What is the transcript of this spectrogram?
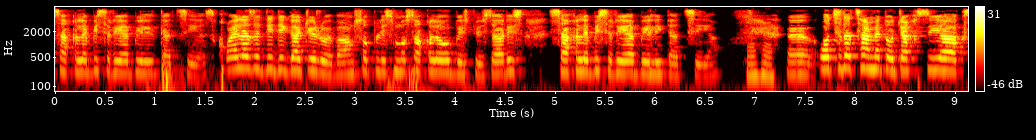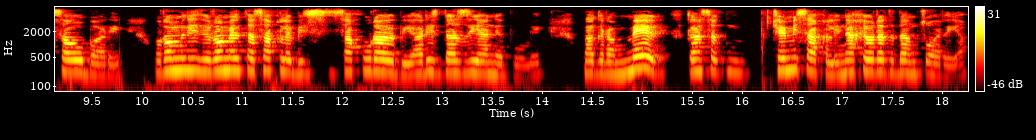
სახლების რეაბილიტაციას. ყველაზე დიდი გაჭირვება ამ სოფლის მოსახლეობისთვის არის სახლების რეაბილიტაცია. 33 ოჯახია აქ საუბარი, რომელთა სახლების სახურავები არის დაზიანებული, მაგრამ მე ჩემი სახლი ნახევრად დამწვარია.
